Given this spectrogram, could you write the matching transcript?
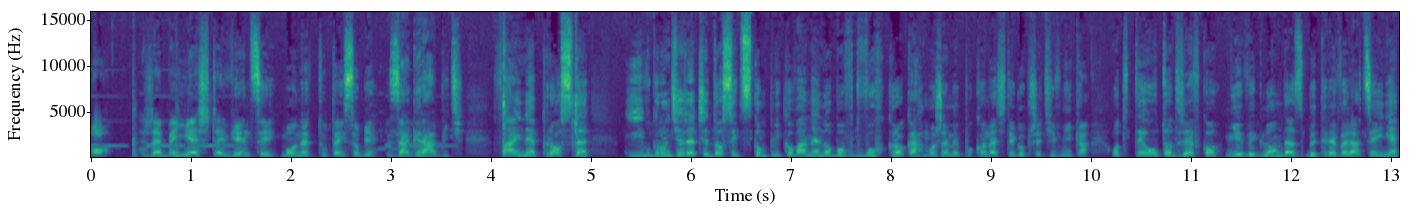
O, żeby jeszcze więcej monet tutaj sobie zagrabić. Fajne, proste i w gruncie rzeczy dosyć skomplikowane, no bo w dwóch krokach możemy pokonać tego przeciwnika. Od tyłu to drzewko nie wygląda zbyt rewelacyjnie,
